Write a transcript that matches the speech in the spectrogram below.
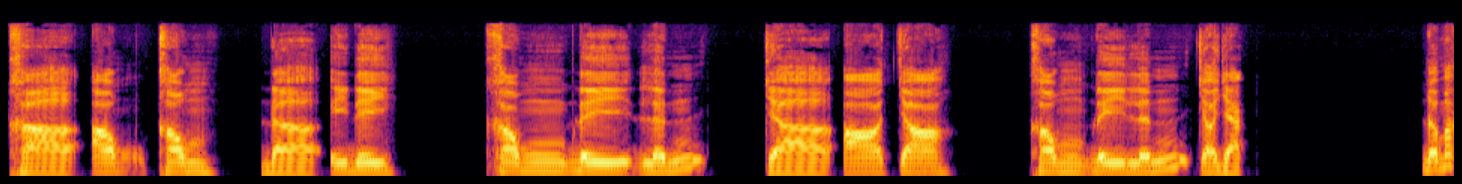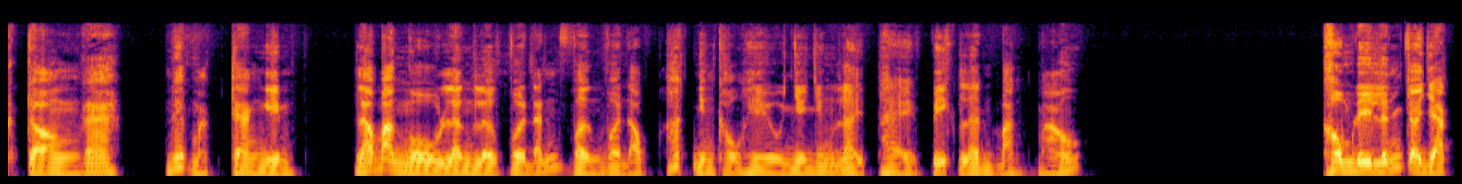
khờ ông không đờ y đi, không đi lính chờ o cho, không đi lính cho giặc. Đôi mắt tròn ra, nét mặt trang nghiêm. Lão ba ngù lần lượt vừa đánh vần vừa đọc hết những khẩu hiệu như những lời thề viết lên bằng máu. Không đi lính cho giặc,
